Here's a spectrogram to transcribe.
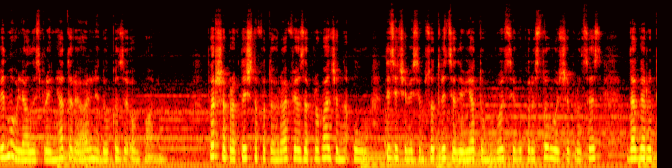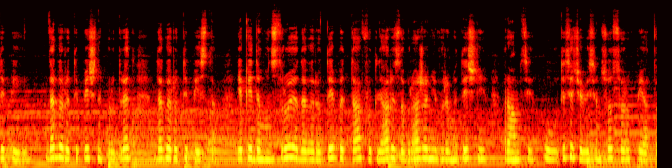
відмовлялись прийняти реальні докази обману. Перша практична фотографія запроваджена у 1839 році, використовуючи процес дагеротипії, дагеротипічний портрет дагеротипіста, який демонструє дагеротипи та футляри, зображені в герметичній рамці у 1845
